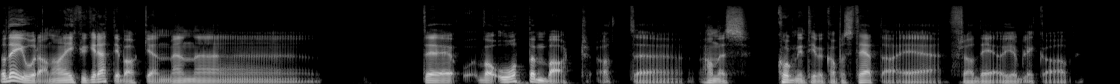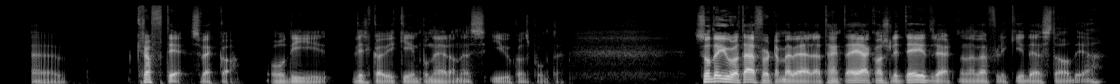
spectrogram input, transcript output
Og det gjorde han. Han gikk jo ikke rett i bakken, men uh, det var åpenbart at uh, hans kognitive kapasiteter er fra det øyeblikket av uh, kraftig svekka, og de virka jo ikke imponerende i utgangspunktet. Så det gjorde at jeg følte meg bedre. Jeg tenkte jeg er kanskje litt dehydrert, men jeg er i hvert fall ikke i det stadiet.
